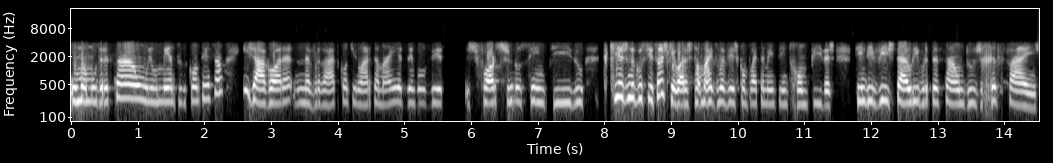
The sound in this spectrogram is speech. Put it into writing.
uma moderação, um elemento de contenção e já agora, na verdade, continuar também a desenvolver esforços no sentido de que as negociações, que agora estão mais uma vez completamente interrompidas, tendo em vista a libertação dos reféns,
